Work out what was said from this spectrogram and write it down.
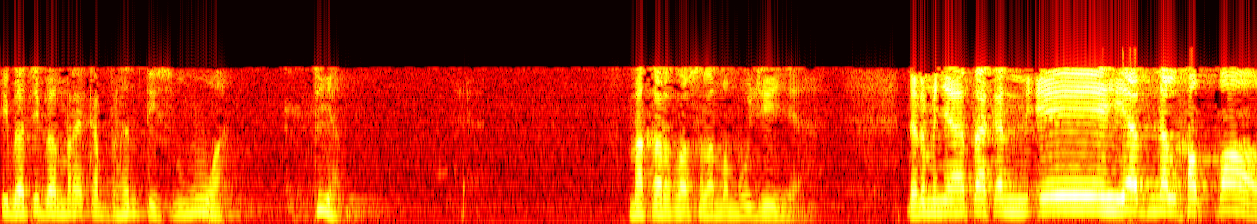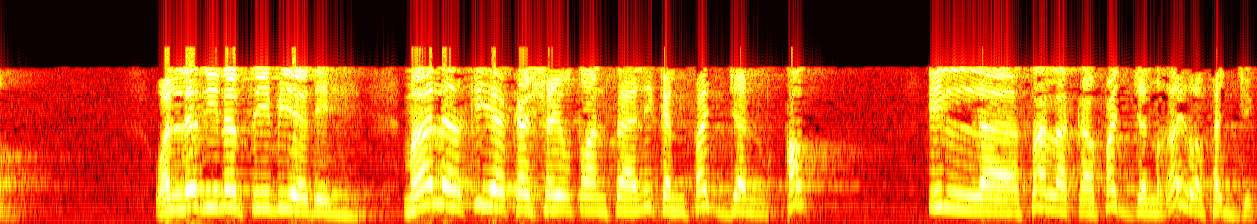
tiba-tiba mereka berhenti semua, diam. Maka Rasulullah SAW memujinya dan menyatakan, "Eh ya Ibn al-Khattab, walladhi nafsi biyadih, ma laqiyaka syaitan salikan fajjan qat illa salaka fajjan ghaira fajjik.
